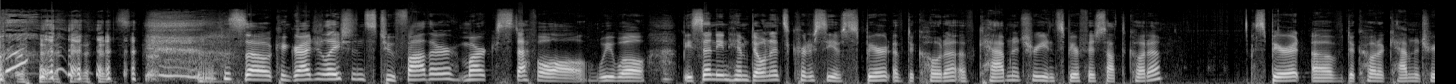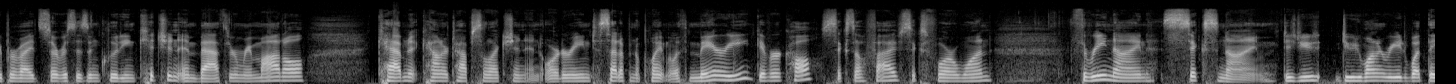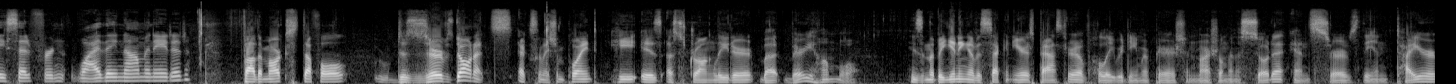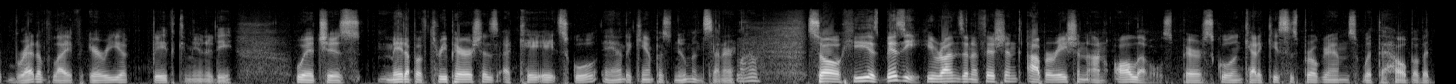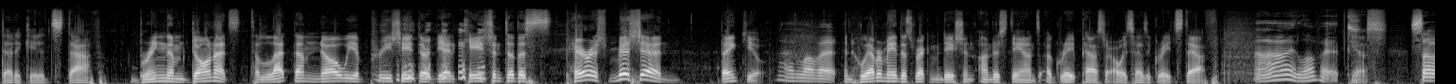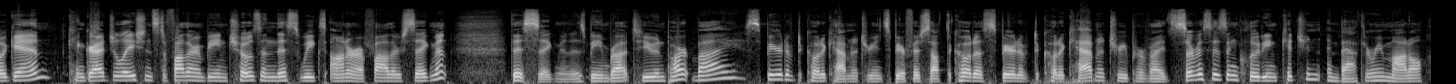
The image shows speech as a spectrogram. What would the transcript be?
So, congratulations to Father Mark Steffel. We will be sending him donuts courtesy of Spirit of Dakota of Cabinetry in Spearfish, South Dakota. Spirit of Dakota Cabinetry provides services including kitchen and bathroom remodel, cabinet countertop selection, and ordering. To set up an appointment with Mary, give her a call 605 641 3969. Did you do you want to read what they said for why they nominated? Father Mark Stuffel deserves donuts! Exclamation point. He is a strong leader, but very humble. He's in the beginning of his second year as pastor of Holy Redeemer Parish in Marshall, Minnesota, and serves the entire Bread of Life area faith community, which is made up of three parishes, a K 8 school, and a campus Newman Center. Wow. So he is busy. He runs an efficient operation on all levels parish school and catechesis programs with the help of a dedicated staff. Bring them donuts to let them know we appreciate their dedication to this parish mission. Thank you. I love it. And whoever made this recommendation understands a great pastor always has a great staff. I love it. Yes. So, again, congratulations to Father on being chosen this week's Honor Our Father segment. This segment is being brought to you in part by Spirit of Dakota Cabinetry in Spearfish, South Dakota. Spirit of Dakota Cabinetry provides services including kitchen and bathroom remodel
